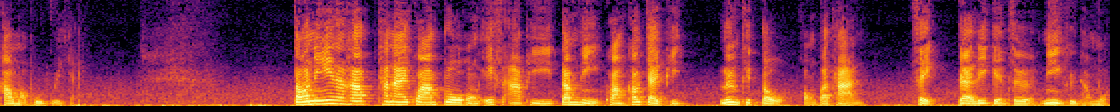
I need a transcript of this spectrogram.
เข้ามาพูดคุยกันตอนนี้นะครับ ทนายความโปรของ XRP ตำหนิความเข้าใจผิดเรื่องคริปโตของประธานเซก แกลลี่เกนเซอร์นี่คือทั้งหมด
